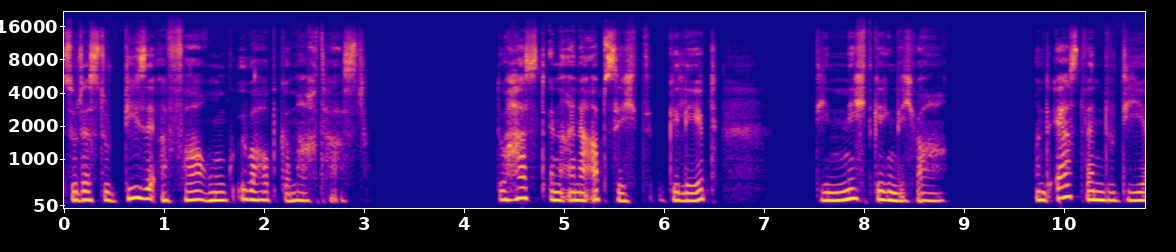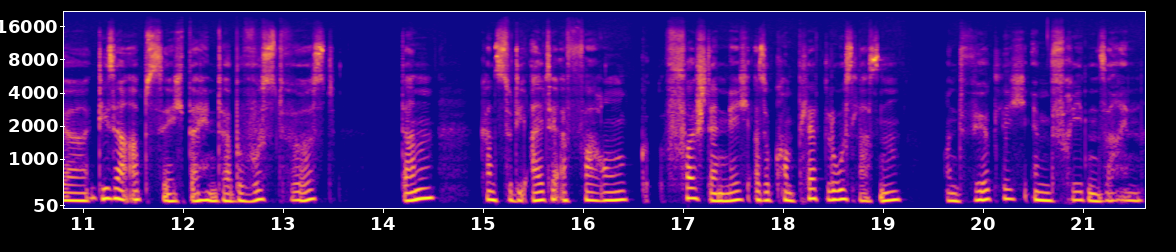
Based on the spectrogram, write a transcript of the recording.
sodass du diese Erfahrung überhaupt gemacht hast. Du hast in einer Absicht gelebt, die nicht gegen dich war. Und erst wenn du dir dieser Absicht dahinter bewusst wirst, dann kannst du die alte Erfahrung vollständig, also komplett loslassen und wirklich im Frieden sein.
